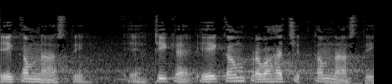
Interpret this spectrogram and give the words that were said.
एकम नास्ती। ठीक है एकम प्रवाह चित्तम नास्ति।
